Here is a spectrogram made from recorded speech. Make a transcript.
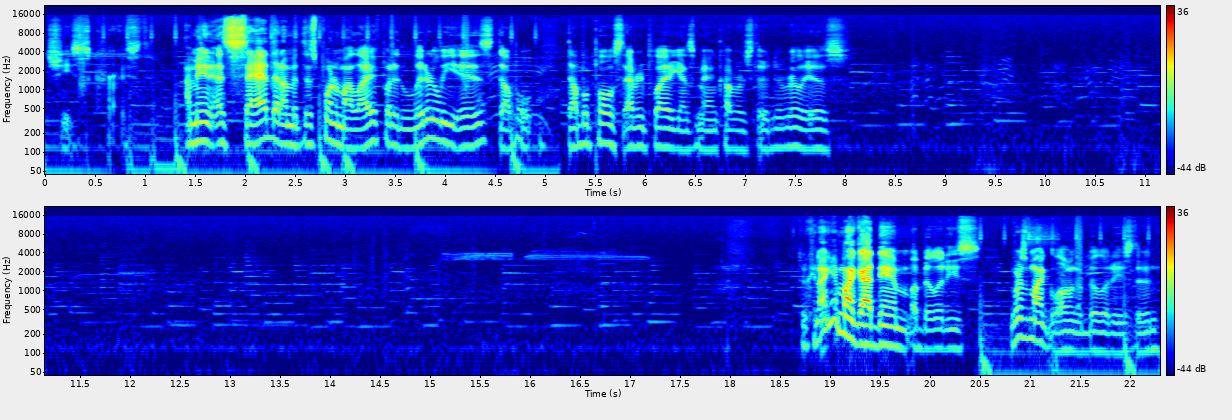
Jesus Christ. I mean, it's sad that I'm at this point in my life, but it literally is double double post every play against man covers, dude. It really is. Dude, can I get my goddamn abilities? Where's my glowing abilities, dude?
